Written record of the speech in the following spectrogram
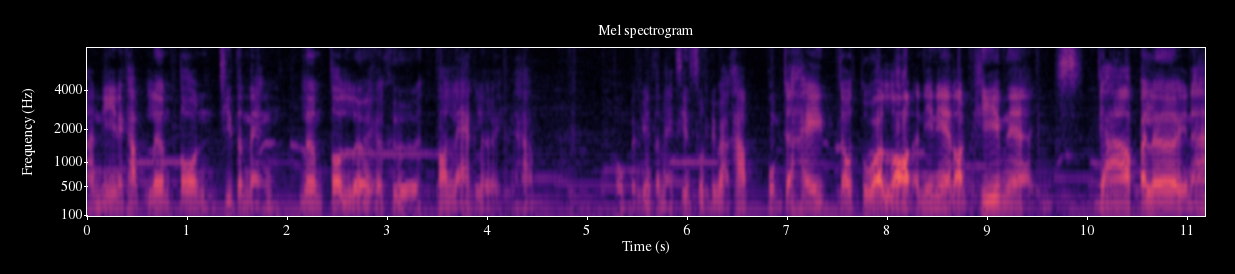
อันนี้นะครับเริ่มต้นที่ตำแหน่งเริ่มต้นเลยก็คือตอนแรกเลยนะครับ ผมไปเปลี่ยนตำแหน่งสิ้นสุดดีกว่าครับ ผมจะให้เจ้าตัวหลอดอันนี้เนี่ยหลอดครีมเนี่ยยาวไปเลยนะ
